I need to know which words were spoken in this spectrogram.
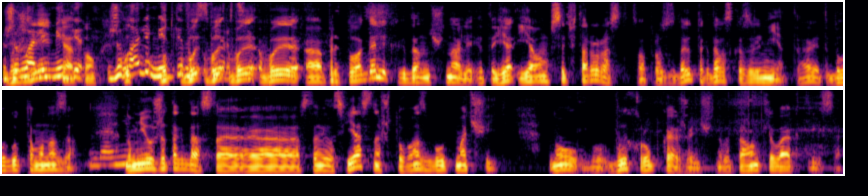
Вы желали, медли... том? желали вот, медленной вот вы, смерти. Вы, вы, вы а, предполагали, когда начинали это? Я, я вам, кстати, второй раз этот вопрос задаю. Тогда вы сказали нет. Да? Это было год тому назад. Да, нет. Но мне уже тогда э, становилось ясно, что вас будут мочить. Ну, вы хрупкая женщина, вы талантливая актриса.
